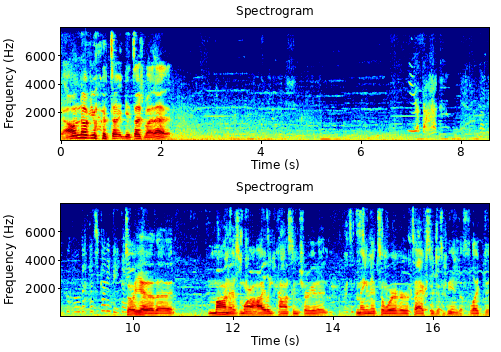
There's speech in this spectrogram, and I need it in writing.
Yeah, I don't know if you would get touched by that. So yeah, that mana is more highly concentrated, making it to where her attacks are just being deflected.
